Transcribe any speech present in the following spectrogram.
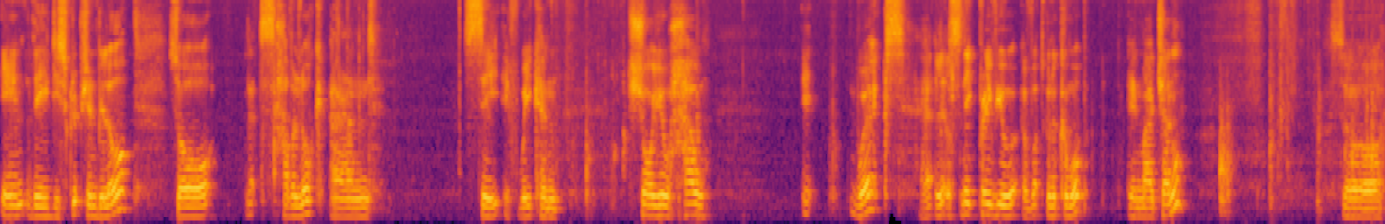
in the description below. So let's have a look and see if we can show you how it works. A little sneak preview of what's going to come up in my channel. So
